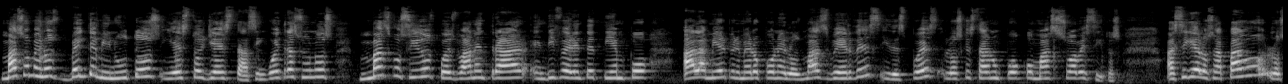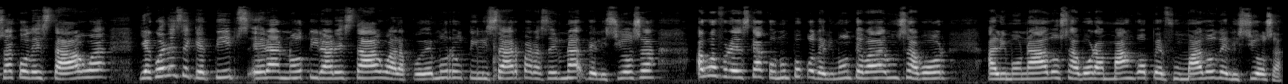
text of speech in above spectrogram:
Más o menos 20 minutos y esto ya está. Si encuentras unos más cocidos, pues van a entrar en diferente tiempo a la miel. Primero pone los más verdes y después los que están un poco más suavecitos. Así que los apago, los saco de esta agua. Y acuérdense que tips era no tirar esta agua. La podemos reutilizar para hacer una deliciosa agua fresca con un poco de limón. Te va a dar un sabor a limonado, sabor a mango, perfumado, deliciosa.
